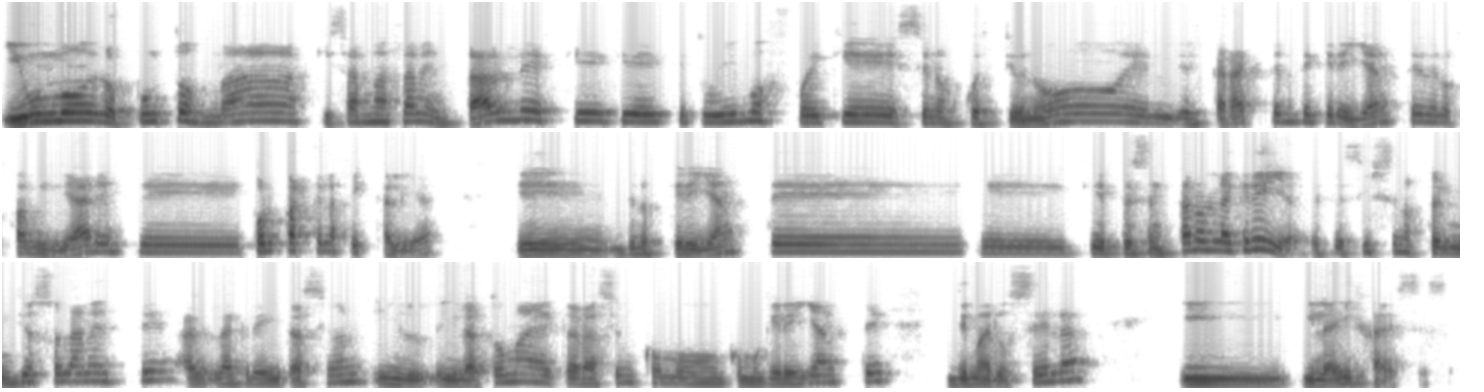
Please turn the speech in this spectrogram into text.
Y uno de los puntos más, quizás más lamentables que, que- que tuvimos fue que se nos cuestionó el, el carácter de querellante de los familiares de, por parte de la Fiscalía, eh, de los querellantes eh, que presentaron la querella. Es decir, se nos permitió solamente la acreditación y, y la toma de declaración como, como querellante de Marusela y, y la hija de César.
